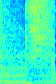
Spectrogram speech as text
promised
